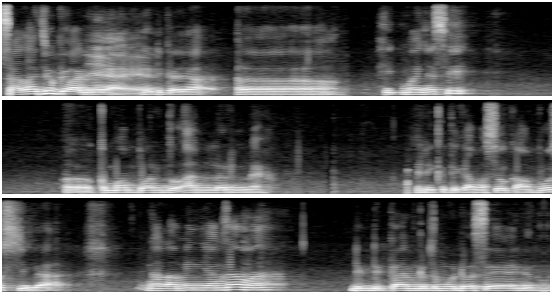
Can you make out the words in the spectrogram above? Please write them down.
salah juga gitu Iya, iya. jadi kayak eh, hikmahnya sih eh, kemampuan untuk unlearn ya jadi ketika masuk kampus juga ngalamin yang sama deg-degan ketemu dosen gitu.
